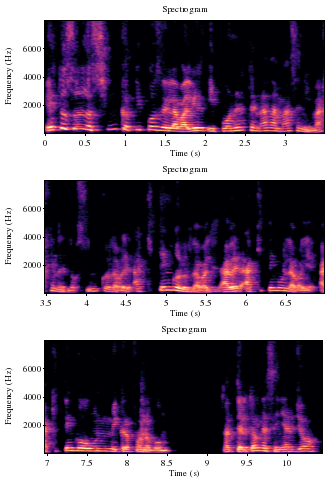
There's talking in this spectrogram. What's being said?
estos son los cinco tipos de lavalier y ponerte nada más en imágenes los cinco lavalier. Aquí tengo los lavaliers. A ver, aquí tengo un lavalier, aquí tengo un micrófono boom. O sea, te lo tengo que enseñar yo.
